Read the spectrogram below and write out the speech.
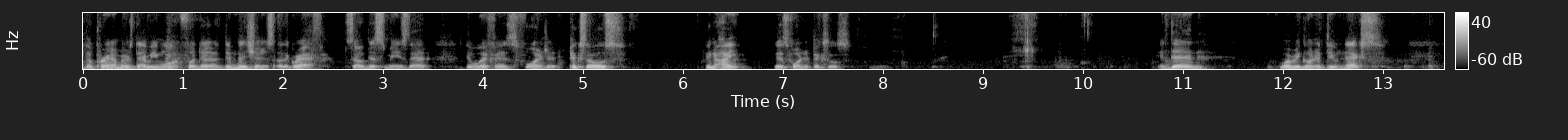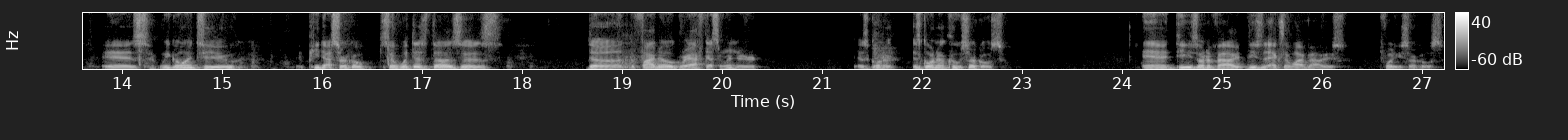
the parameters that we want for the dimensions of the graph. So this means that the width is 400 pixels and the height is 400 pixels. And then what we're going to do next is we go into p dot circle. So what this does is the, the final graph that's rendered is going to is going to include circles. And these are the value, these are the x and y values for these circles.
